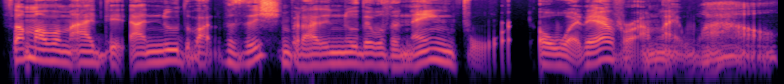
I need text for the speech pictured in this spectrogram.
some of them I did, I knew about the position, but I didn't know there was a name for it or whatever. I'm like, wow.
